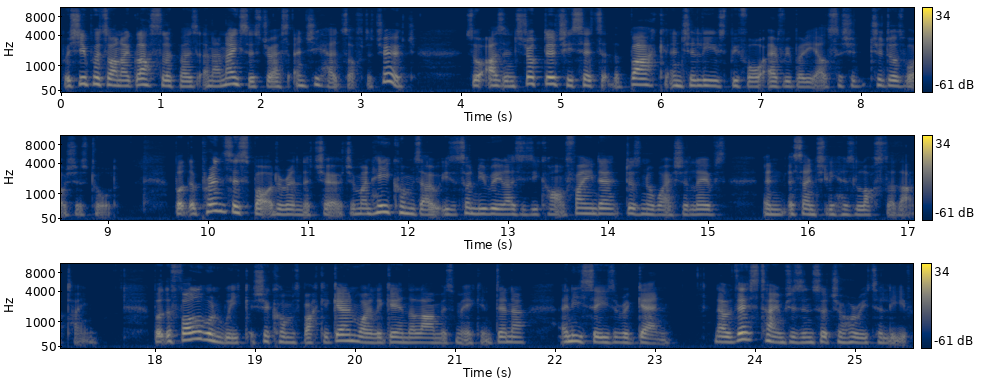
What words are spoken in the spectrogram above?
but she puts on her glass slippers and her nicest dress and she heads off to church. So as instructed, she sits at the back and she leaves before everybody else. So she, she does what she's told. But the prince has spotted her in the church, and when he comes out, he suddenly realizes he can't find her, doesn't know where she lives, and essentially has lost her that time. But the following week, she comes back again while again the lamb is making dinner, and he sees her again. Now, this time she's in such a hurry to leave,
